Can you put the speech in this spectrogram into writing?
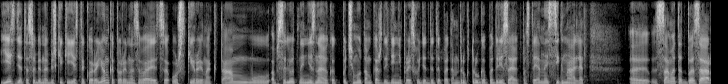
ездят, особенно в Бишкеке есть такой район, который называется Ожский рынок. Там абсолютно не знаю, как, почему там каждый день не происходит ДТП. Там друг друга подрезают, постоянно сигналят. Э, сам этот базар,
